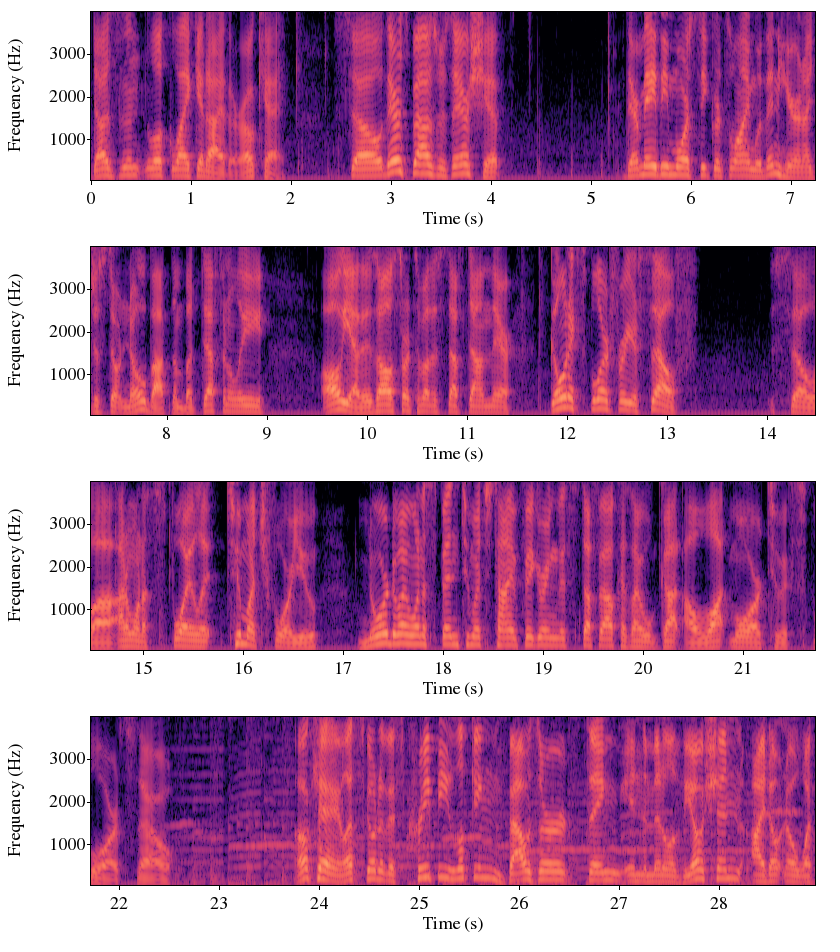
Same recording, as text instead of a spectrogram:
Doesn't look like it either. Okay. So, there's Bowser's airship. There may be more secrets lying within here, and I just don't know about them, but definitely... Oh, yeah, there's all sorts of other stuff down there. Go and explore it for yourself. So, uh, I don't want to spoil it too much for you nor do I want to spend too much time figuring this stuff out because I got a lot more to explore, so... Okay, let's go to this creepy looking Bowser thing in the middle of the ocean. I don't know what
